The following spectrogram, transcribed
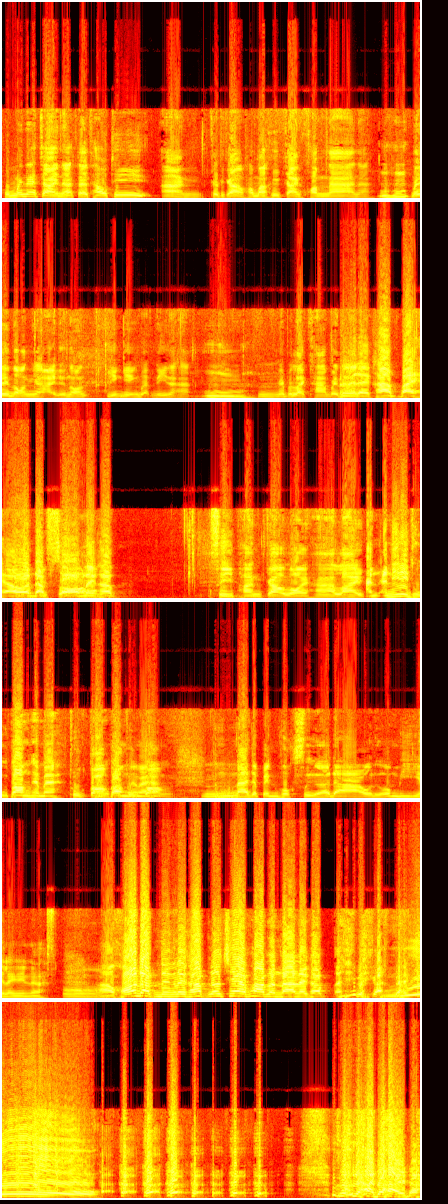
ผมไม่แน่ใจนะ แต่เท่าที่อ่านกติกาของเขามาคือการคว่ำหน้านะ ไม่ได้นอนหงายหรือนอนเอียงๆแบบนี้นะฮะอืมอืมไม่เป็นไรข้ามไปไม่เป็นได้ไรข้ามไปเอาอันดับ2เลยครับ 4,905ไลค์ อันอันนี้นี่ถูกต้องใช่ไหมถูกต้องครับใช่ไหมถูกต้องอืมมันน่าจะเป็นพวกเสือดาวหรือว่าหมีอะไรนี่นะอ๋ออ่อ่าขออันดับหนึ่งเลยครับ แล้วแช่ภาพนานๆเลยครับ อันนี้เป็นการโอ้ก็น่าได้นะ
